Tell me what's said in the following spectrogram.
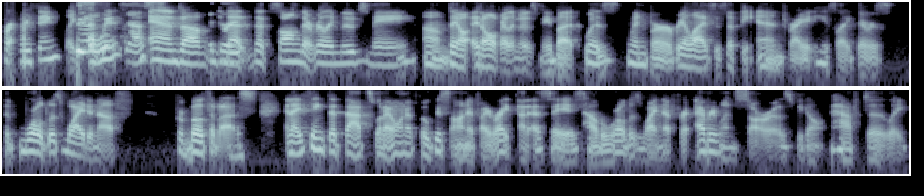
for everything, like always. yes, and um, that that song that really moves me, um, they all it all really moves me, but was when Burr realizes at the end, right? He's like, there was the world was wide enough for both of us, and I think that that's what I want to focus on if I write that essay is how the world is wide enough for everyone's sorrows. We don't have to like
